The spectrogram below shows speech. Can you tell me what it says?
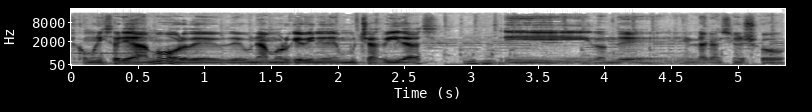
es como una historia de amor, de, de un amor que viene de muchas vidas y donde en la canción yo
